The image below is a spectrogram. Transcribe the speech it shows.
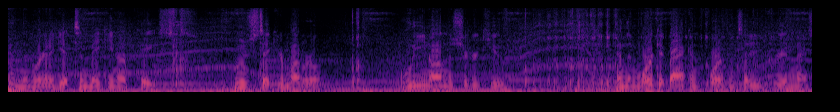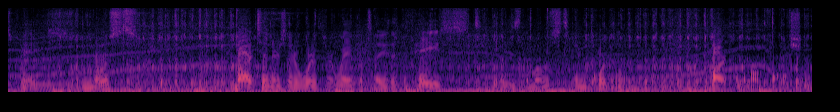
And then we're going to get to making our paste. You just take your muddler, lean on the sugar cube, and then work it back and forth until you create a nice paste. Most bartenders that are worth their weight will tell you that the paste is the most important part of an old fashioned.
